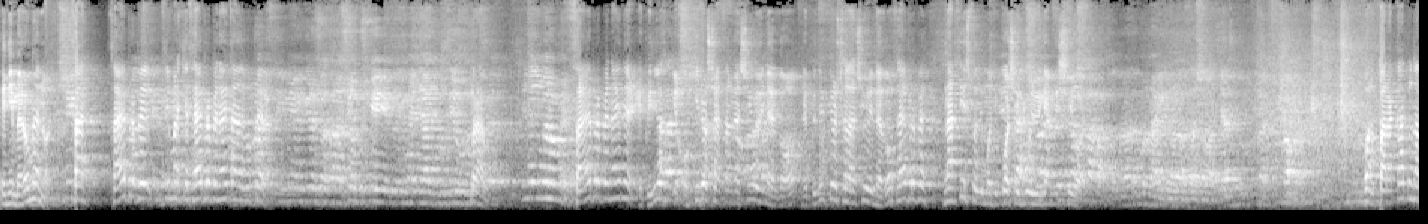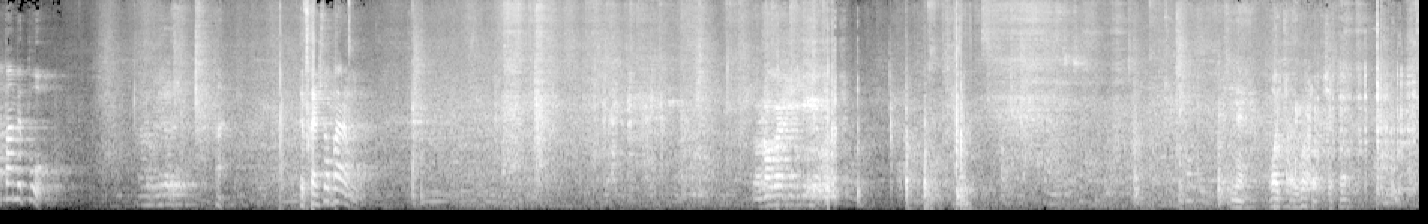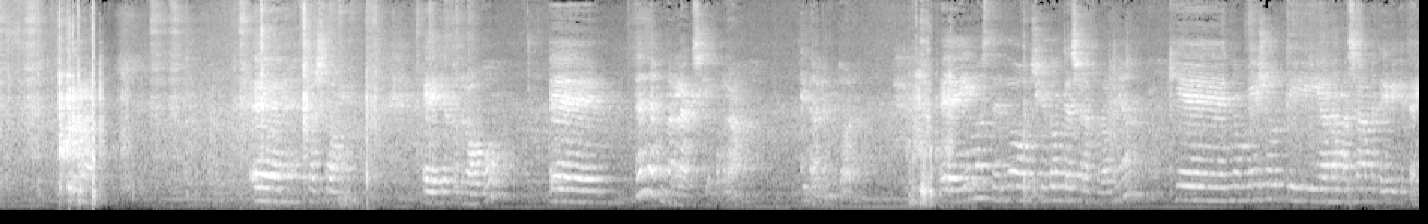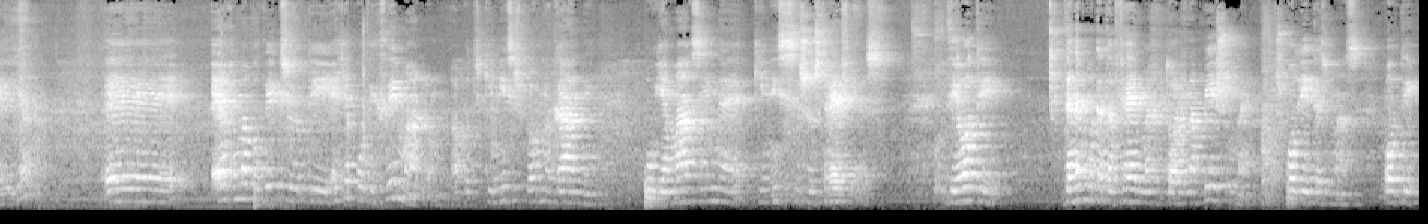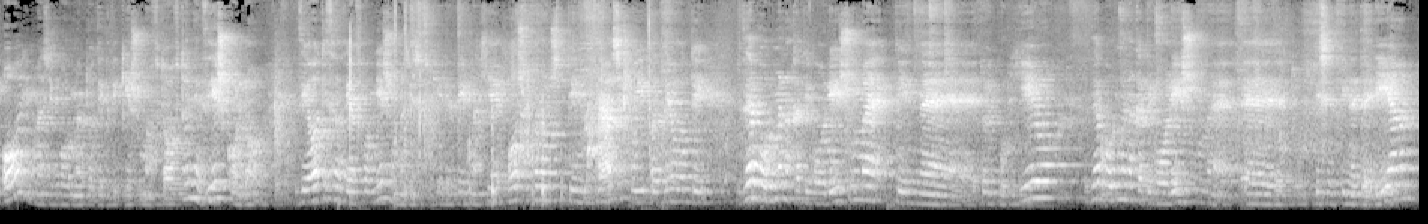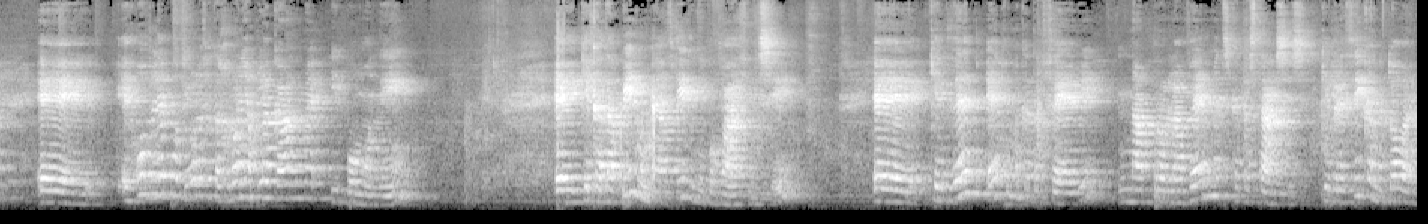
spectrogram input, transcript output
ενημερωμένος. Θα, θα έπρεπε, Δήμαρχε, θα έπρεπε να ήταν εδώ πέρα. Στιγμή ο κύριος Αθανασίου, όπως και οι εκλεγμένοι άλλοι του δύο Μπράβο. Είναι ενημερωμένοι. Θα έπρεπε να είναι, επειδή ο, ο κύριος Αθανασίου είναι εδώ, επειδή ο κύριος Αθανασίου είναι εδώ, θα έπρεπε να έρθει στο Δημοτικό Συμβούλιο για μισή ώρα. Δεν μπορεί να γίνει όλα αυτά στα ματιά του. Πάμε. Πα- παρακάτω να πάμε πού; Να ολοκληρώσει. Ευχαριστώ πάρα πολύ. Το λόγο έχει η κυρία. Ναι, όχι, εγώ το ξέρω. Ε, ευχαριστώ ε, για τον λόγο. Ε, δεν έχουν αλλάξει και πολλά. Τι να λέμε τώρα. Ε, είμαστε εδώ σχεδόν τέσσερα χρόνια και νομίζω ότι αναμασάμε τα ίδια και τα ίδια. Ε, έχουμε αποδείξει ότι, έχει αποδειχθεί μάλλον από τις κινήσεις που έχουμε κάνει, που για μας είναι κινήσεις εσωστρέφειας, διότι δεν έχουμε καταφέρει μέχρι τώρα να πείσουμε τους πολίτες μας ότι όλοι μαζί μπορούμε να το διεκδικήσουμε αυτό. Αυτό είναι δύσκολο, διότι θα διαφωνήσω μαζί σας κύριε Δήμαρχε, ως προς την φράση που είπατε ότι δεν μπορούμε να κατηγορήσουμε την, ε, το Υπουργείο, δεν μπορούμε να κατηγορήσουμε ε, της- την εταιρεία. Ε, εγώ βλέπω ότι όλα αυτά τα χρόνια απλά κάνουμε υπομονή ε, και καταπίνουμε αυτή την υποβάθμιση ε, και δεν έχουμε καταφέρει να προλαβαίνουμε τις καταστάσεις. Και βρεθήκαμε τώρα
